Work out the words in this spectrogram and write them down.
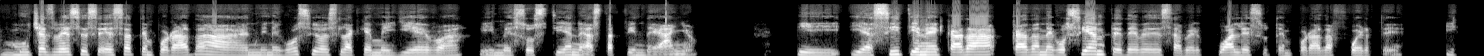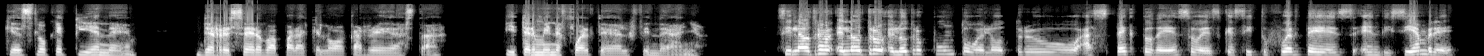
muchas veces esa temporada en mi negocio es la que me lleva y me sostiene hasta fin de año. Y, y así tiene cada, cada negociante debe de saber cuál es su temporada fuerte y qué es lo que tiene de reserva para que lo acarree hasta y termine fuerte al fin de año. Sí, la otra, el otro, el otro punto, el otro aspecto de eso es que si tu fuerte es en diciembre,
